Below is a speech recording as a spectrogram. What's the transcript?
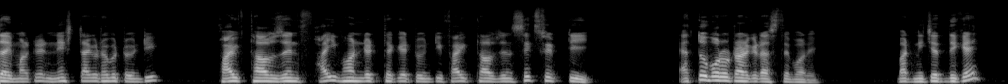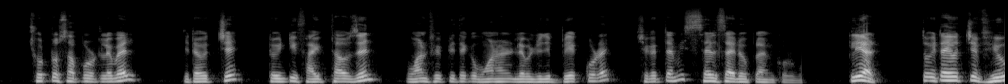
দেয়, মার্কেটের নেক্সট টার্গেট হবে twenty five thousand five hundred থেকে twenty five thousand six fifty এত বড় টার্গেট আসতে পারে। বাট নিচের দিকে ছোট সাপোর্ট লেভেল যেটা হচ্ছে twenty five thousand one fifty থেকে ওয়ান হান্ড্রেড লেভেল যদি ব্রেক করে, সেক্ষেত্রে আমি সেল সাইডেও প্ল্যান করব। ক্লিয়ার তো এটাই হচ্ছে ভিউ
